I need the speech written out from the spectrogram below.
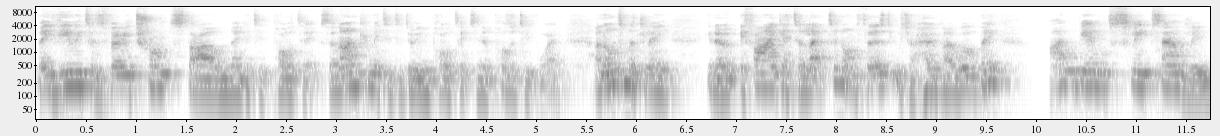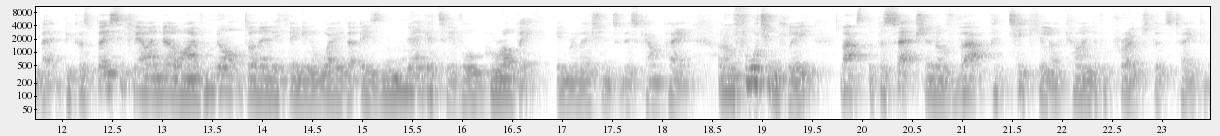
They view it as very Trump style negative politics, and I'm committed to doing politics in a positive way. And ultimately, you know, if I get elected on Thursday, which I hope I will be, I will be able to sleep soundly in bed because basically I know I've not done anything in a way that is negative or grubby in relation to this campaign. And unfortunately, that's the perception of that particular kind of approach that's taken.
